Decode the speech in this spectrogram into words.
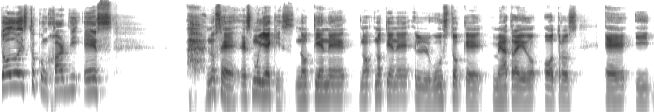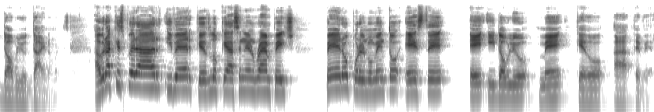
Todo esto con Hardy es, no sé, es muy X. No tiene, no, no tiene el gusto que me ha traído otros AEW Dynamites. Habrá que esperar y ver qué es lo que hacen en Rampage pero por el momento este AEW me quedó a deber.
